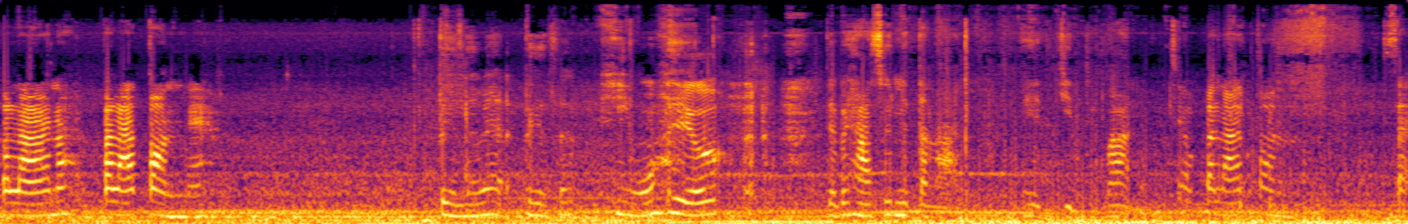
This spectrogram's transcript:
ปลาร้าเนาะปลาร้าตอนไหมตื่นแล้วแม่ตื่นซะหิว เดี๋ยวเดี๋ยวไปหาซื้อในตลาดไปเห็ดกินที่บ้าน แจ่วปลาร้าตอนใส่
